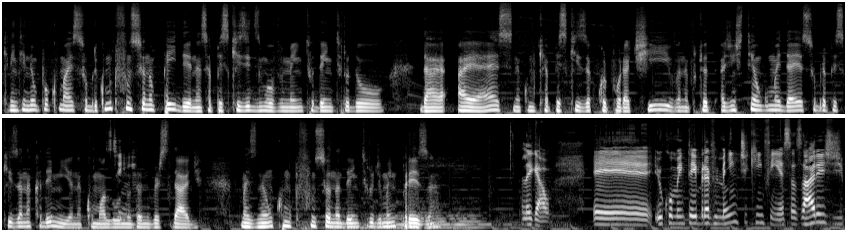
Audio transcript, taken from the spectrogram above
Queria entender um pouco mais sobre como que funciona o P&D nessa pesquisa e desenvolvimento dentro do da AES, né, como que é a pesquisa corporativa, né, porque a gente tem alguma ideia sobre a pesquisa na academia, né, como aluno Sim. da universidade, mas não como que funciona dentro de uma empresa. Legal. É, eu comentei brevemente que, enfim, essas áreas de,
